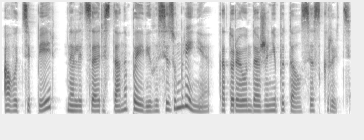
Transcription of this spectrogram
А вот теперь на лице Аристана появилось изумление, которое он даже не пытался скрыть.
